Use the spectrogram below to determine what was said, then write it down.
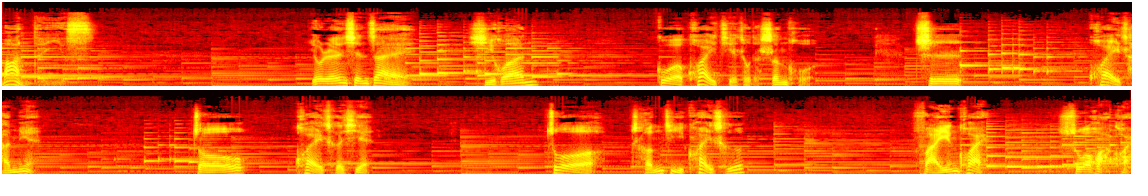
慢的意思。有人现在喜欢过快节奏的生活，吃快餐面，走快车线，坐城际快车，反应快，说话快，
